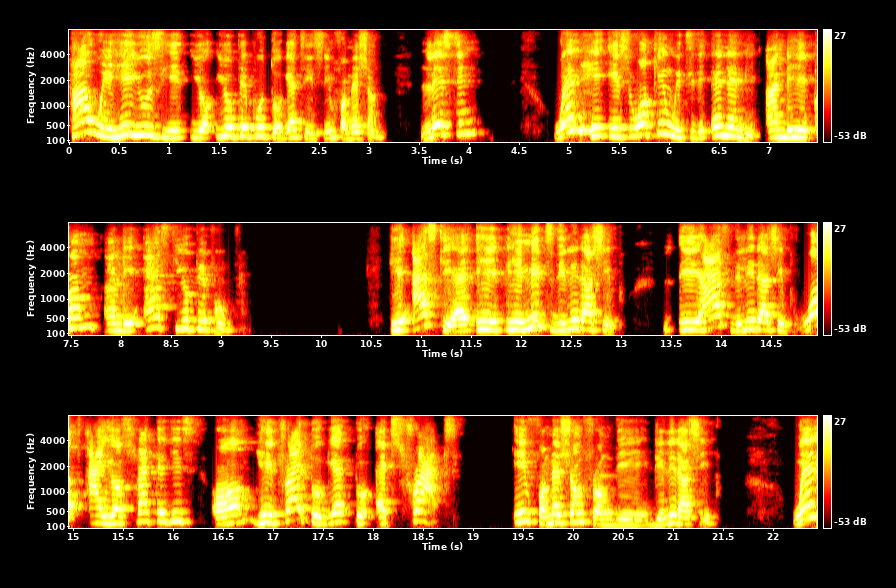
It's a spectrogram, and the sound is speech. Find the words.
How will he use his, your, you people to get his information? Listen, when he is working with the enemy and he come and he ask you people, he ask uh, he, he meets the leadership. He asks the leadership, what are your strategies? Or he tried to get to extract information from the, the leadership. When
